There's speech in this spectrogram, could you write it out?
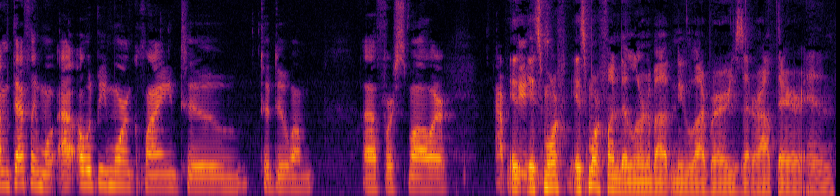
I'm definitely more. I, I would be more inclined to to do them uh, for smaller It, applications. it's more it's more fun to learn about new libraries that are out there and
